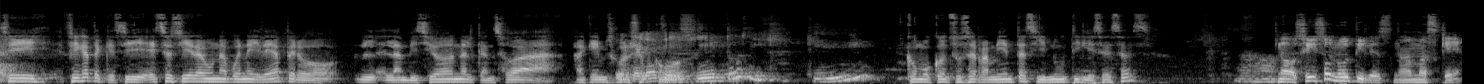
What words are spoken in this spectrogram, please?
Sí, fíjate que sí, eso sí era una buena idea, pero la, la ambición alcanzó a, a Games Y Workshop como, 600 dije, ¿qué? como con sus herramientas inútiles esas. Ajá. No, sí son útiles, nada más que.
